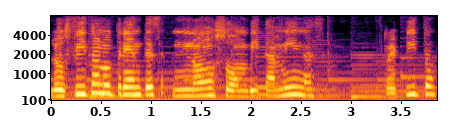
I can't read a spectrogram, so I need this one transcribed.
los fitonutrientes no son vitaminas, repito,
